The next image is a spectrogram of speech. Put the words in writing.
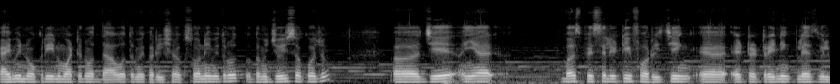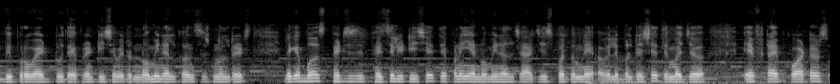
કાયમી નોકરી માટેનો દાવો તમે કરી શકશો નહીં મિત્રો. તો તમે જોઈ શકો છો જે અહીંયા bus facility for reaching at a training place will be provide to the apprentice at nominal concessional rates એટલે કે બસ ફેસિલિટી છે, તે પણ અહીંયા નોમિનલ ચાર્જિસ પર તમને અવેલેબલ રહેશે. તેમજ F type quarters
